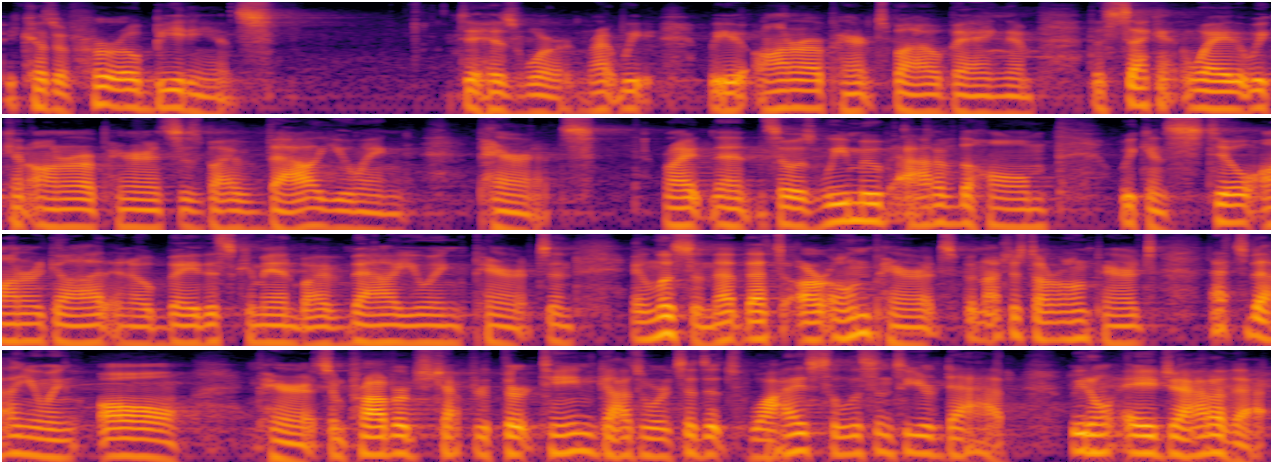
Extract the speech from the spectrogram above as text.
because of her obedience to his word, right? We, we honor our parents by obeying them. The second way that we can honor our parents is by valuing parents, right? And so as we move out of the home, we can still honor God and obey this command by valuing parents. And, and listen, that, that's our own parents, but not just our own parents, that's valuing all parents. In Proverbs chapter 13, God's word says it's wise to listen to your dad. We don't age out of that.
